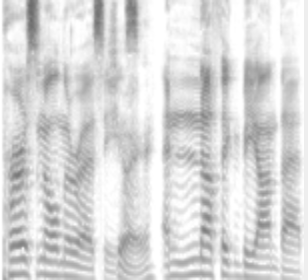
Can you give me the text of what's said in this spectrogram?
personal neuroses Sure. and nothing beyond that,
